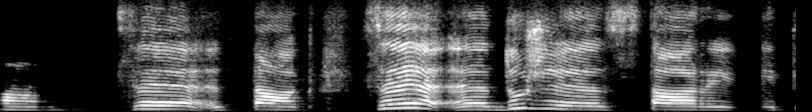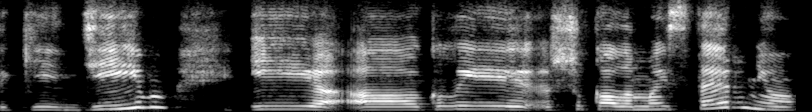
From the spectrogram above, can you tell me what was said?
Так, це так, це е, дуже старий такий дім. І а, коли шукала майстерню,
